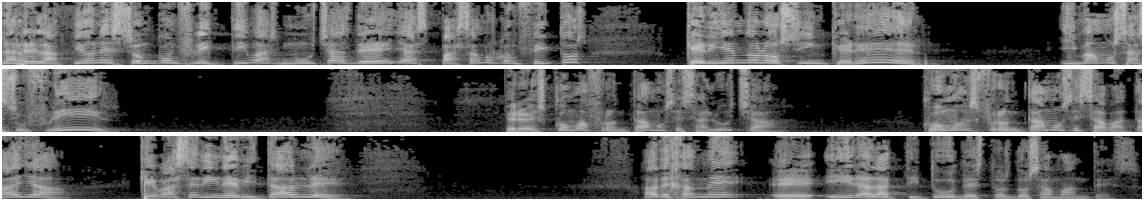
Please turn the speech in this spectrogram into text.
Las relaciones son conflictivas, muchas de ellas pasamos conflictos queriéndolo sin querer y vamos a sufrir pero es cómo afrontamos esa lucha, cómo afrontamos esa batalla, que va a ser inevitable. Ah, dejadme eh, ir a la actitud de estos dos amantes.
